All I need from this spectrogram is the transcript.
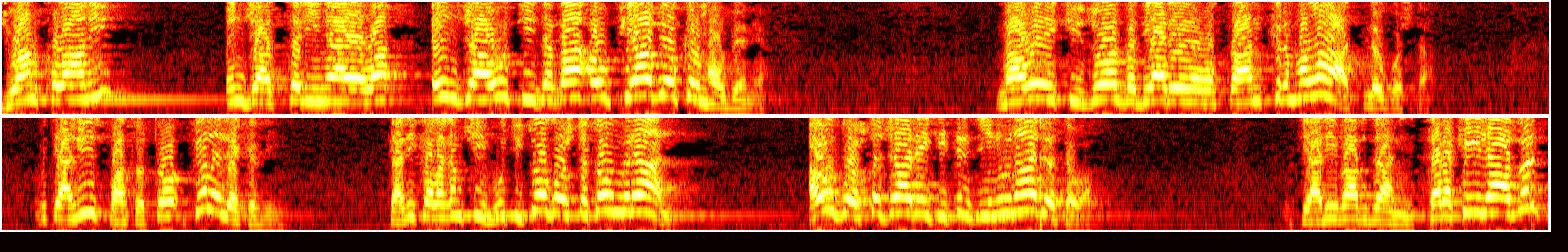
جوان کوڵانی ئەجا سەری نایەوە ئەجا وتی دەبا ئەو پیا بێ و کرم هەڵبێنێ ماوەیەکی زۆر بە دیارێ وەستان کرم هەڵات لەو گۆشتە. وتی علیس پاسۆ تۆ فێڵە لێ کردی. کاری فێڵەکەم چی؟ بوتی تۆ گۆشتەکە و مران. ئەو گۆشتە جارێکی تر زین و نابێتەوە. وتیاری با بزانین سەرەکەی لابرد؟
